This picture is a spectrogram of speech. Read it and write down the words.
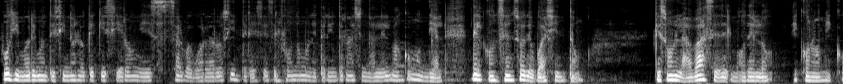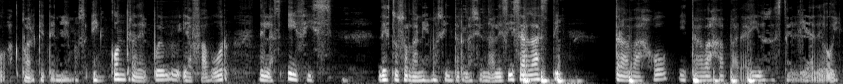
Fujimori y Montesinos lo que quisieron es salvaguardar los intereses del Fondo Monetario Internacional, del Banco Mundial, del consenso de Washington, que son la base del modelo económico actual que tenemos, en contra del pueblo y a favor de las IFIs, de estos organismos internacionales. Y Sagasti trabajó y trabaja para ellos hasta el día de hoy,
